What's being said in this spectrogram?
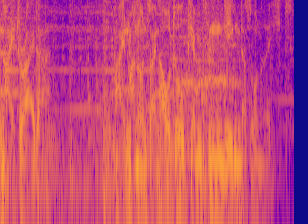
Knight Rider. Ein Mann und sein Auto kämpfen gegen das Unrecht.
